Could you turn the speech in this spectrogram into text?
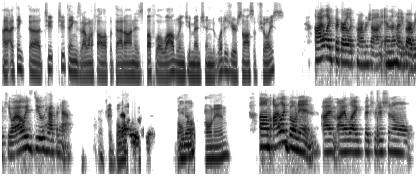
I, I think uh, two two things that I want to follow up with that on is Buffalo Wild Wings. You mentioned. What is your sauce of choice? I like the garlic parmesan and the honey barbecue. I always do half and half. Okay, bone, bone, you know? bone in. Um, I like bone in. I I like the traditional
